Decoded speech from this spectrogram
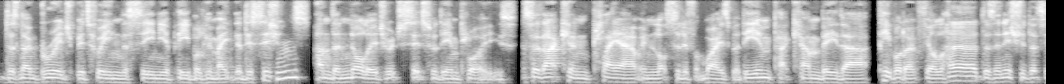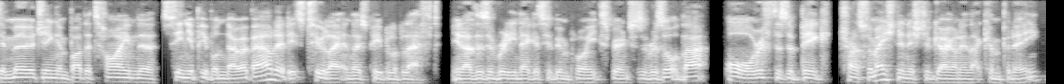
there's no bridge between the senior people who make the decisions and the knowledge which sits with the employees. So that can play out in lots of different ways, but the impact can be that people don't feel heard. There's an issue that's emerging. And by the time the senior people know about it, it's too late and those people have left. You know, there's a really negative employee experience as a result of that. Or if there's a big transformation initiative going on in that company,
